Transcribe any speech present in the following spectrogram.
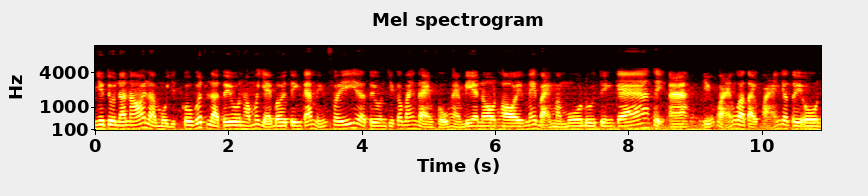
như tôi đã nói là mùa dịch Covid là Tuyun không có dạy bơi tiên cá miễn phí. Tuyun chỉ có bán đàn phụ hàng piano thôi. Mấy bạn mà mua đuôi tiên cá thì à chuyển khoản qua tài khoản cho Tuyun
